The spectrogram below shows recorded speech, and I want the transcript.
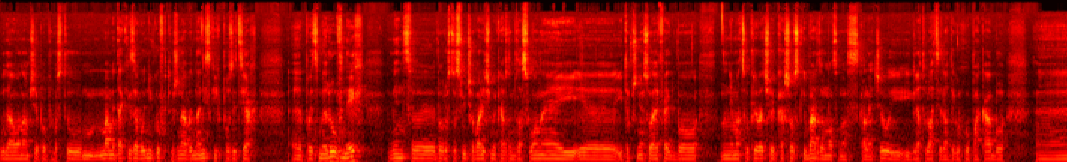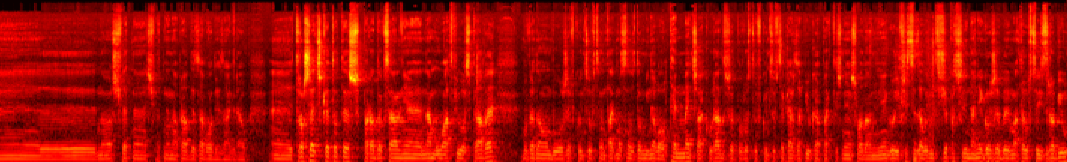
Udało nam się po prostu, mamy takich zawodników, którzy nawet na niskich pozycjach, e, powiedzmy równych, więc e, po prostu switchowaliśmy każdą zasłonę i, e, i to przyniosło efekt, bo no nie ma co ukrywać, Kaszowski bardzo mocno nas skaleczył i, i gratulacje dla tego chłopaka, bo no świetne, świetne naprawdę zawody zagrał. Troszeczkę to też paradoksalnie nam ułatwiło sprawę, bo wiadomo było, że w końcówce on tak mocno zdominował ten mecz akurat, że po prostu w końcówce każda piłka praktycznie szła do niego i wszyscy zawodnicy się patrzyli na niego, żeby Mateusz coś zrobił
